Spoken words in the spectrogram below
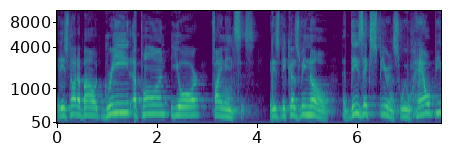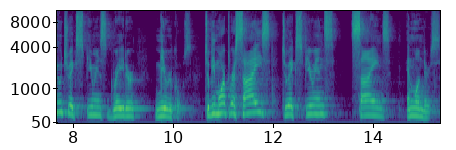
it is not about greed upon your finances. It is because we know that this experience will help you to experience greater miracles. To be more precise, to experience signs and wonders.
